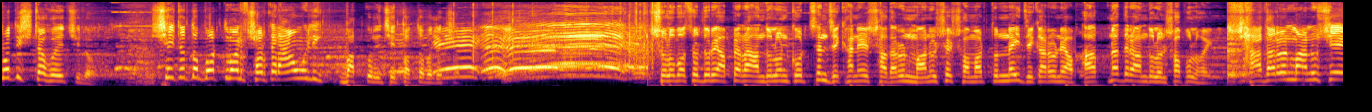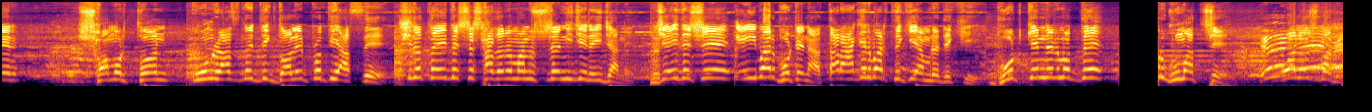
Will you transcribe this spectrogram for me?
প্রতিষ্ঠা হয়েছিল। সেটা তো বর্তমান সরকার আওয়ামী লীগ বাদ করেছে তত্ত্বাবধায়ক ষোলো বছর ধরে আপনারা আন্দোলন করছেন যেখানে সাধারণ মানুষের সমর্থন নেই যে কারণে আপনাদের আন্দোলন সফল হয় সাধারণ মানুষের সমর্থন কোন রাজনৈতিক দলের প্রতি আছে সেটা তো এই দেশে সাধারণ মানুষরা নিজেরাই জানে। যেই দেশে এইবার ভোটে না তার আগের বার থেকে আমরা দেখি ভোট কেন্দ্রের মধ্যে ঘুমাচ্ছে অলসভাবে।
